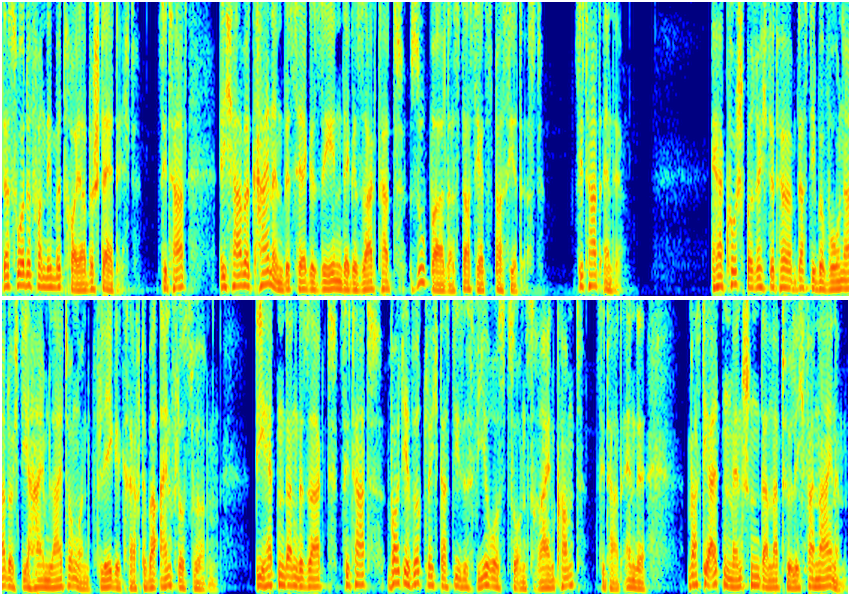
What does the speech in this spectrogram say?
Das wurde von dem Betreuer bestätigt. Zitat: Ich habe keinen bisher gesehen, der gesagt hat, super, dass das jetzt passiert ist. Zitat Ende. Herr Kusch berichtete, dass die Bewohner durch die Heimleitung und Pflegekräfte beeinflusst würden. Die hätten dann gesagt, Zitat, wollt ihr wirklich, dass dieses Virus zu uns reinkommt? Zitat Ende. Was die alten Menschen dann natürlich verneinen.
